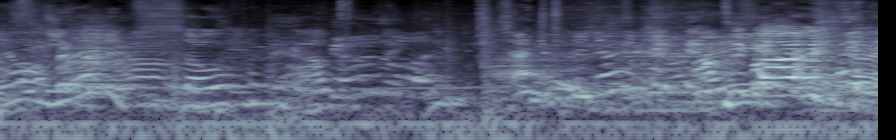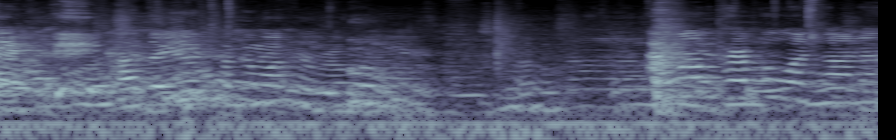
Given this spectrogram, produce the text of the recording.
Yo, you got it so fucking up. Sandra, put it down. I thought you were talking about her room. I want purple ones, Anna.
